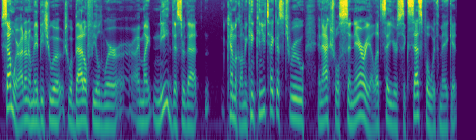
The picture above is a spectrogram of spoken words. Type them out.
somewhere. I don't know, maybe to a to a battlefield where I might need this or that chemical. I mean, can, can you take us through an actual scenario? Let's say you're successful with Make It.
